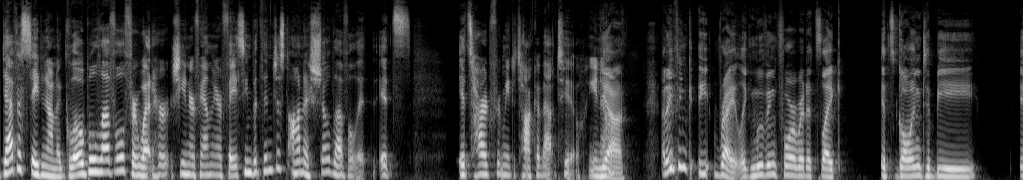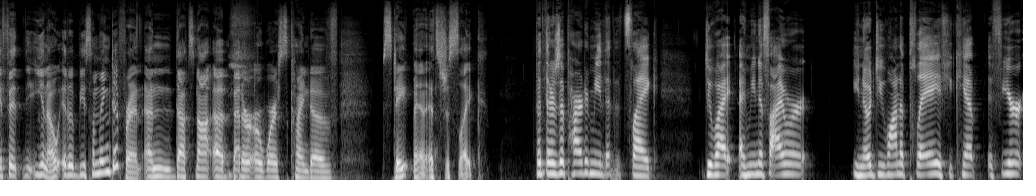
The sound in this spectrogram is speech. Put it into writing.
devastating on a global level for what her she and her family are facing but then just on a show level it it's it's hard for me to talk about too you know Yeah. And I think, right, like moving forward, it's like, it's going to be if it you know it'll be something different and that's not a better or worse kind of statement it's just like But there's a part of me that it's like, do I? I mean, if I were, you know, do you want to play? If you can't, if you're,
